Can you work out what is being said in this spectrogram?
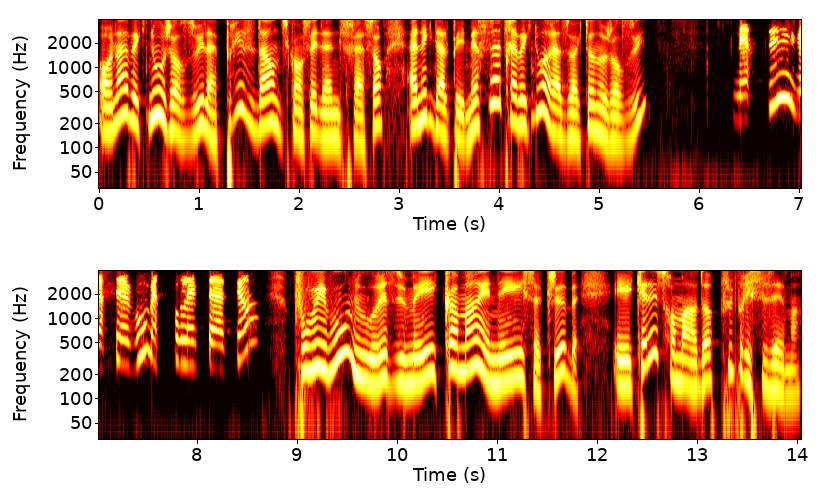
On a avec nous aujourd'hui la présidente du conseil d'administration, Annick Dalpé. Merci d'être avec nous à Radio Acton aujourd'hui. Merci, merci à vous, merci pour l'invitation. Pouvez-vous nous résumer comment est né ce club et quel est son mandat plus précisément?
